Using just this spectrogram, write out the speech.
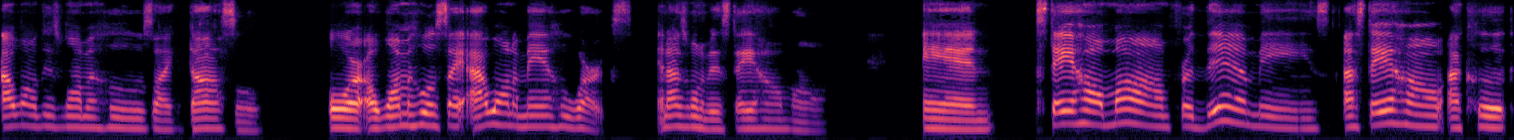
I want this woman who's like docile. Or a woman who will say, I want a man who works. And I just want to be a stay at home mom. And stay at home mom for them means I stay at home, I cook,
